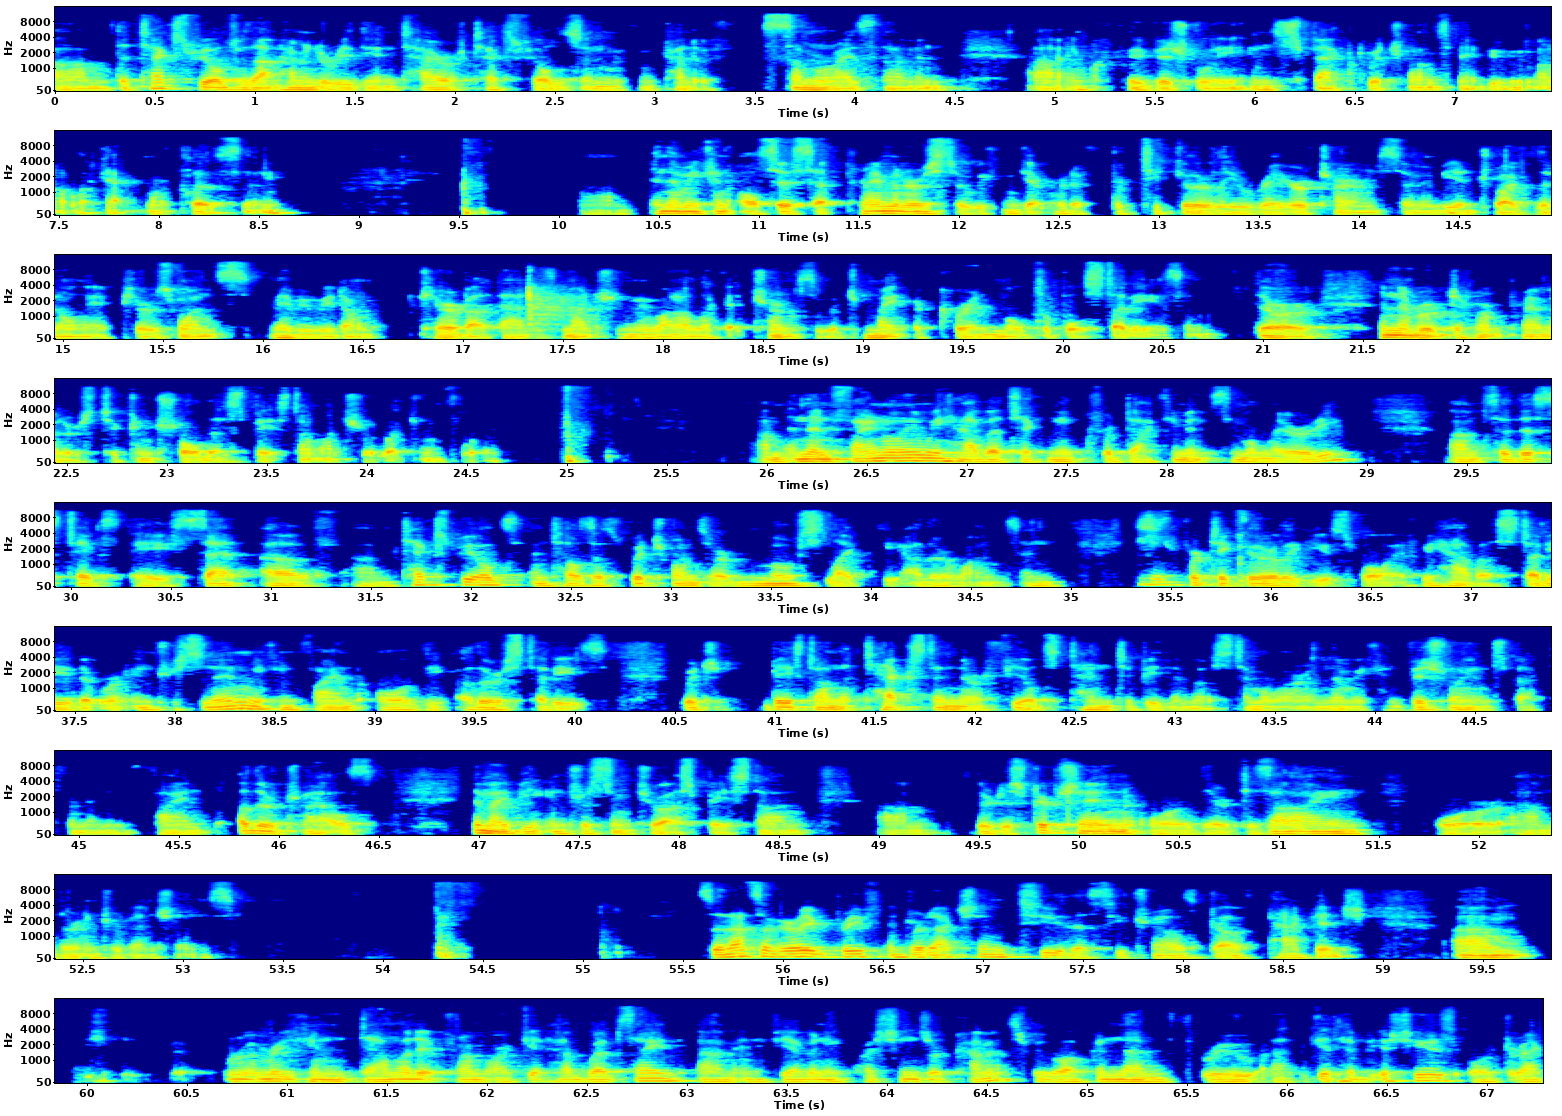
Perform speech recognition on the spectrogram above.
um, the text fields without having to read the entire text fields, and we can kind of summarize them and, uh, and quickly visually inspect which ones maybe we want to look at more closely. Um, and then we can also set parameters so we can get rid of particularly rare terms. So maybe a drug that only appears once, maybe we don't care about that as much and we want to look at terms which might occur in multiple studies. And there are a number of different parameters to control this based on what you're looking for. Um, and then finally, we have a technique for document similarity. Um, so this takes a set of um, text fields and tells us which ones are most like the other ones. And this is particularly useful if we have a study that we're interested in, we can find all of the other studies, which based on the text in their fields tend to be the most similar. And then we can visually inspect them and find other trials that might be interesting to us based on um, their description or their design or um, their interventions. So that's a very brief introduction to the C-Trials Gov package. Um, Remember, you can download it from our GitHub website. Um, and if you have any questions or comments, we welcome them through uh, GitHub issues or directly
